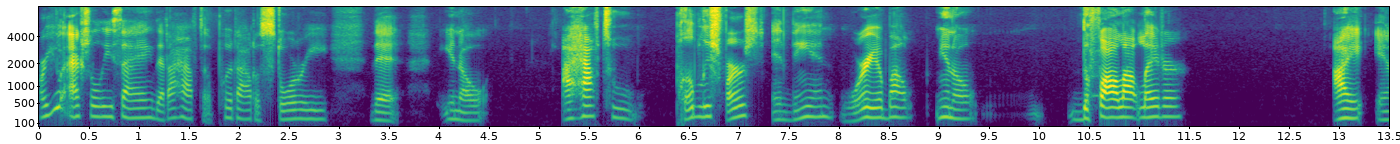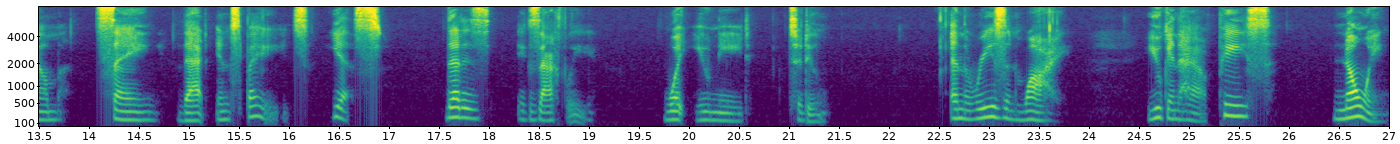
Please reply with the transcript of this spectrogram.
are you actually saying that I have to put out a story that, you know, I have to publish first and then worry about, you know, the fallout later? I am saying that in spades. Yes, that is exactly what you need to do. And the reason why you can have peace knowing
